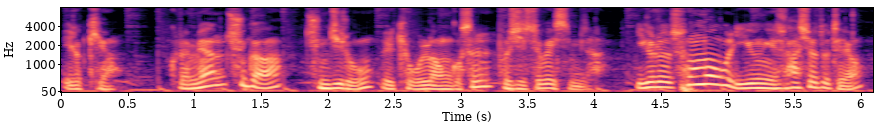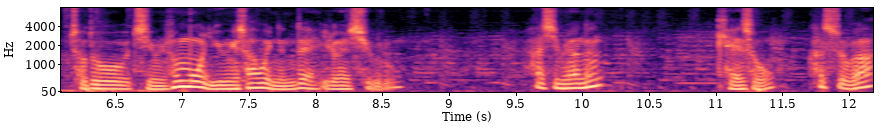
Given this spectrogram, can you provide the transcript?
이렇게요. 그러면 추가 중지로 이렇게 올라온 것을 보실 수가 있습니다. 이거를 손목을 이용해서 하셔도 돼요. 저도 지금 손목을 이용해서 하고 있는데 이런 식으로 하시면은 계속 할 수가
